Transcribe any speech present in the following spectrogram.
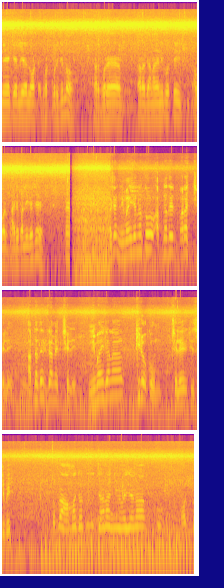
মেয়েকে নিয়ে লট ঘট করেছিল। তারপরে তারা জানাজানি করতেই আবার বাইরে পালিয়ে গেছে। আচ্ছা নিমাই জানা তো আপনাদের পাড়ার ছেলে আপনাদের গ্রামের ছেলে। নিমাই জানা কীরকম ছেলে হিসেবে? তবে আমার যতদূর জানা নিমাই জানা খুব ভদ্র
